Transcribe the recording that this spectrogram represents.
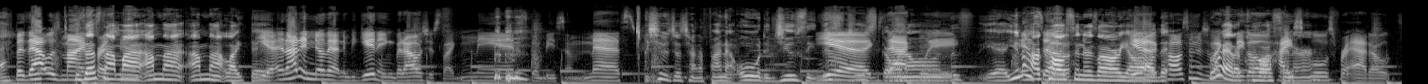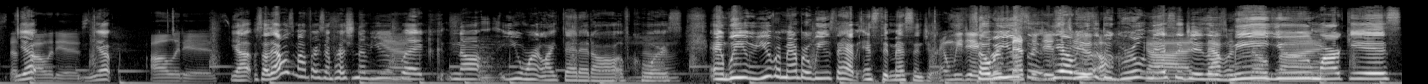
wasn't. But that was my. that's not my. I'm not. I'm not like that. yeah, and I didn't know that in the beginning, but I was just like, man, it's gonna be some mess. She was just trying to find out. Oh, the juicy. This Yeah, juice going on. exactly. This- yeah, you know And how so- call centers are, y'all. yeah, That- call centers are like big call old high schools for adults. That's Yep. all it is. Yep. All it is. Yep. So that was my first impression of you, Yeah. but no, you weren't like that at all, of course. And we, you remember, we used to have instant messenger, And we did So we used to, yeah, we used to do Oh, group messages. It was, was me, so you. Marcus.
